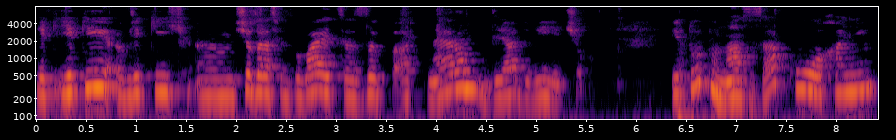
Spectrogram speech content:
які, в якій, що зараз відбувається з партнером для двієчок. І тут у нас закохані.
